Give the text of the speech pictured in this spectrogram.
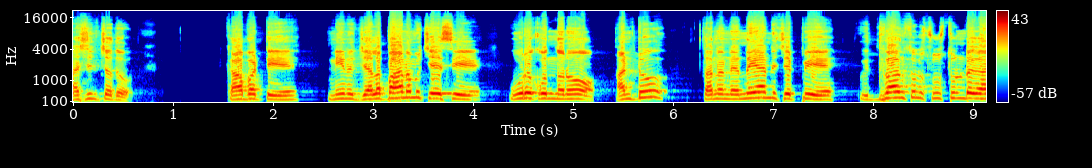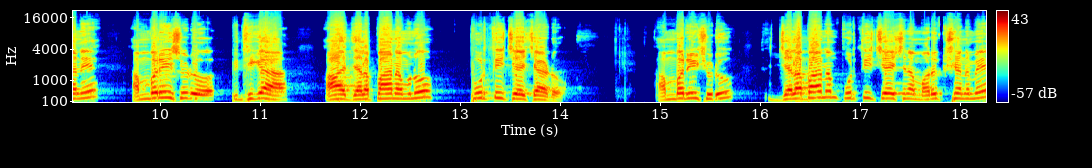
నశించదు. కాబట్టి నేను జలపానము చేసి ఊరుకుందను అంటూ తన నిర్ణయాన్ని చెప్పి విద్వాంసులు చూస్తుండగానే అంబరీషుడు విధిగా ఆ జలపానమును పూర్తి చేశాడు. అంబరీషుడు జలపానం పూర్తి చేసిన మరుక్షణమే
